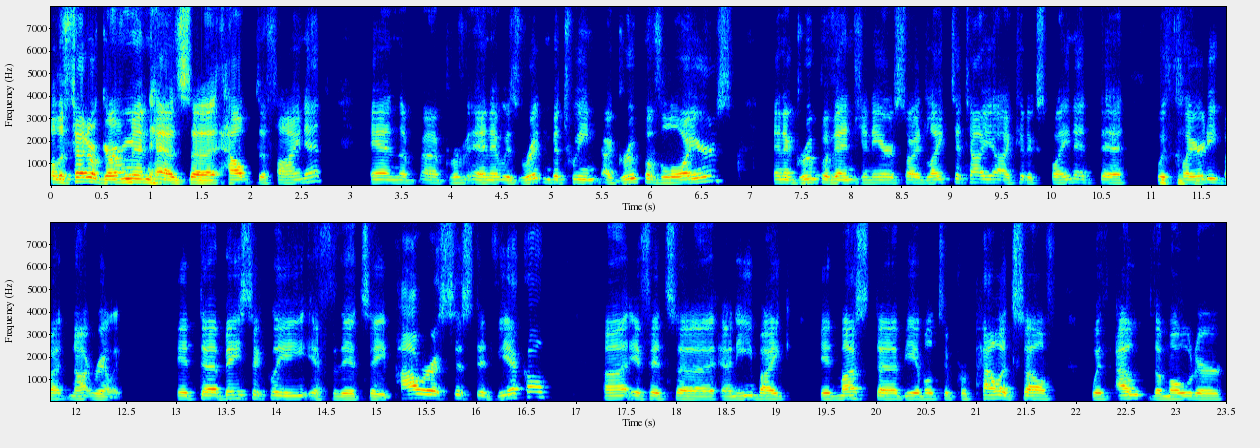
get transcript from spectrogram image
Well, the federal government has uh, helped define it, and the uh, and it was written between a group of lawyers and a group of engineers. So I'd like to tell you I could explain it uh, with clarity, but not really. It uh, basically, if it's a power assisted vehicle, uh, if it's a, an e bike, it must uh, be able to propel itself without the motor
